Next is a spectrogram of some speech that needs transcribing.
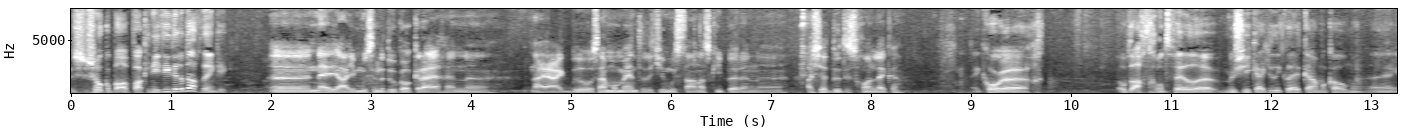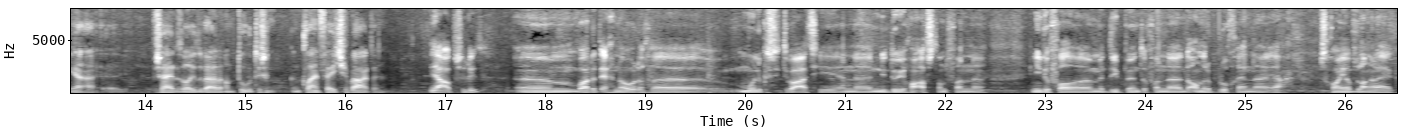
zulke bal pak je niet iedere dag, denk ik. Uh, nee, ja, je moet ze natuurlijk ook krijgen. En, uh, nou ja, ik bedoel, er zijn momenten dat je moet staan als keeper. En als je het doet, is het gewoon lekker. Ik hoor op de achtergrond veel muziek uit jullie kleedkamer komen. ja, we zeiden het al, jullie waren eraan toe. Het is een, een klein feestje waard, hè? Ja, absoluut. Um, we hadden het echt nodig. moeilijke situatie. En nu doe je gewoon afstand van... in ieder geval met drie punten van de andere ploeg. En ja, dat is gewoon heel belangrijk.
